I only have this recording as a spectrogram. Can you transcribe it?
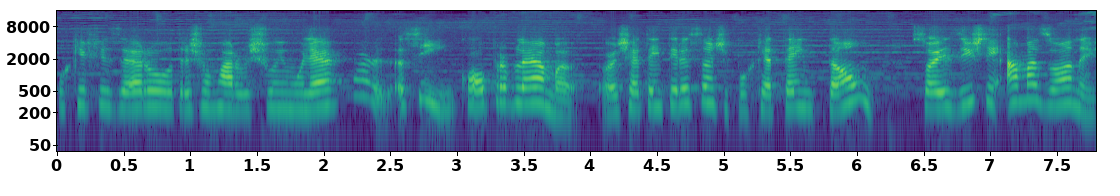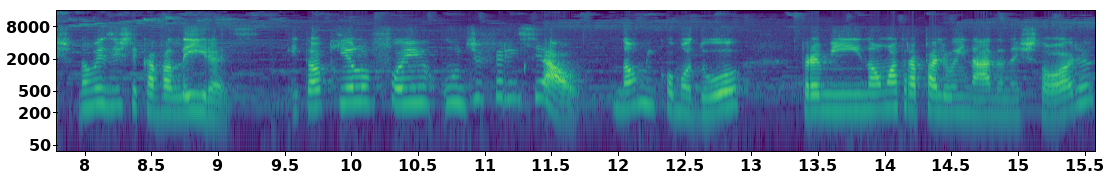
porque fizeram, transformaram o Shun em mulher. Cara, assim, qual o problema? Eu achei até interessante, porque até então só existem Amazonas, não existem cavaleiras. Então aquilo foi um diferencial. Não me incomodou, para mim não atrapalhou em nada na história,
